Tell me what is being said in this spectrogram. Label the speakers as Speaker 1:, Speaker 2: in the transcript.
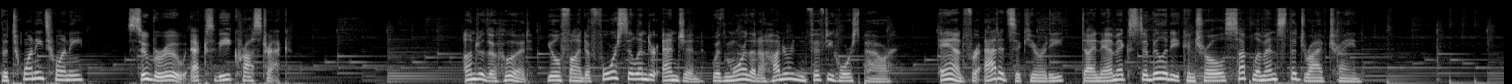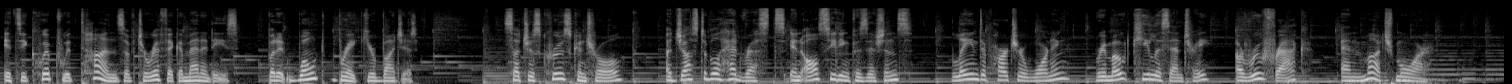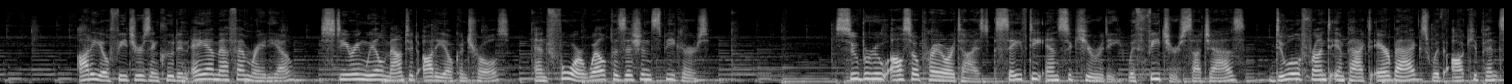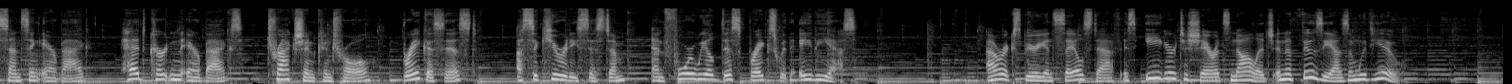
Speaker 1: the 2020 Subaru XV Crosstrek. Under the hood, you'll find a four-cylinder engine with more than 150 horsepower. And for added security, Dynamic Stability Control supplements the drivetrain. It's equipped with tons of terrific amenities, but it won't break your budget. Such as cruise control, adjustable headrests in all seating positions, lane departure warning, remote keyless entry, a roof rack, and much more. Audio features include an AM FM radio, steering wheel mounted audio controls, and four well positioned speakers. Subaru also prioritized safety and security with features such as dual front impact airbags with occupant sensing airbag, head curtain airbags, traction control, brake assist, a security system, and four wheel disc brakes with ABS. Our experienced sales staff is eager to share its knowledge and enthusiasm with you.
